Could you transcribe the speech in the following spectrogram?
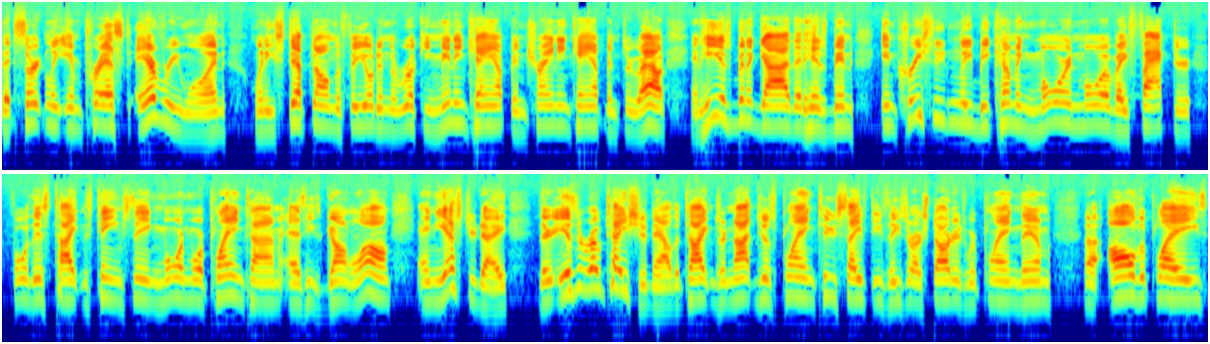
that certainly impressed everyone when he stepped on the field in the rookie mini camp, in training camp, and throughout. And he has been a guy that has been increasingly becoming more and more of a factor for this Titans team, seeing more and more playing time as he's gone along. And yesterday, there is a rotation now. The Titans are not just playing two safeties, these are our starters. We're playing them uh, all the plays.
